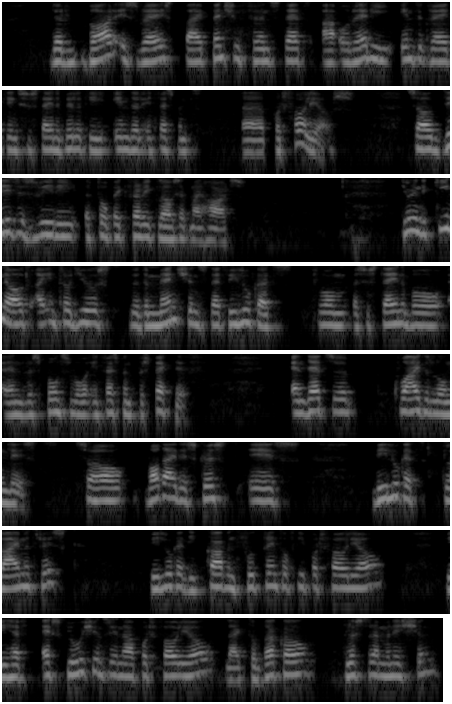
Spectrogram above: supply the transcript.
the bar is raised by pension funds that are already integrating sustainability in their investment uh, portfolios. So this is really a topic very close at my heart. During the keynote, I introduced the dimensions that we look at from a sustainable and responsible investment perspective. And that's a, quite a long list. So what I discussed is we look at climate risk, we look at the carbon footprint of the portfolio, we have exclusions in our portfolio like tobacco, cluster ammunition.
